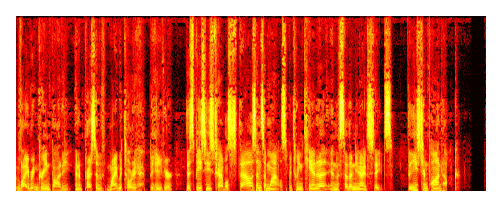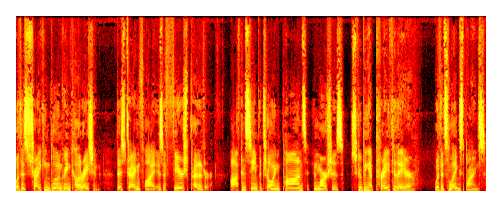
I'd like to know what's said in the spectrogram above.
vibrant green body and impressive migratory behavior, this species travels thousands of miles between Canada and the southern United States. The eastern pondhawk. With its striking blue and green coloration, this dragonfly is a fierce predator, often seen patrolling ponds and marshes, scooping up prey through the air with its leg spines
